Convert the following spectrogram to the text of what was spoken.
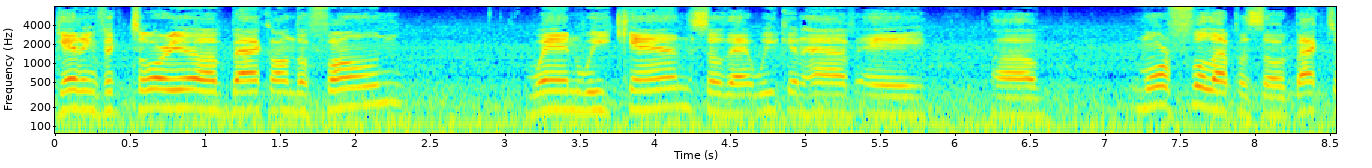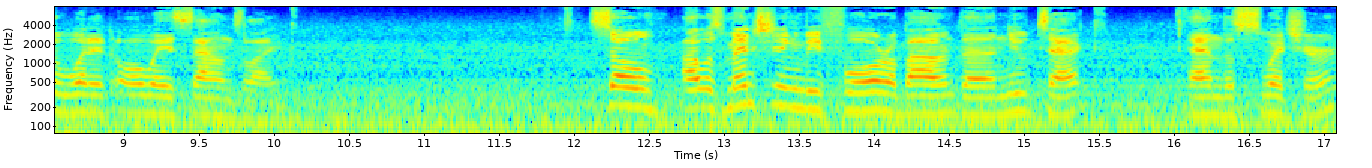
getting Victoria back on the phone when we can, so that we can have a uh, more full episode, back to what it always sounds like. So I was mentioning before about the NewTek and the switcher.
